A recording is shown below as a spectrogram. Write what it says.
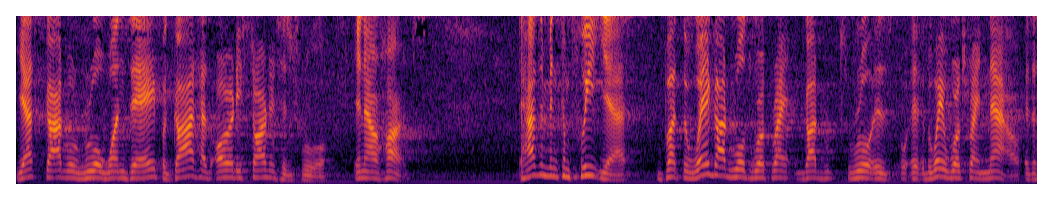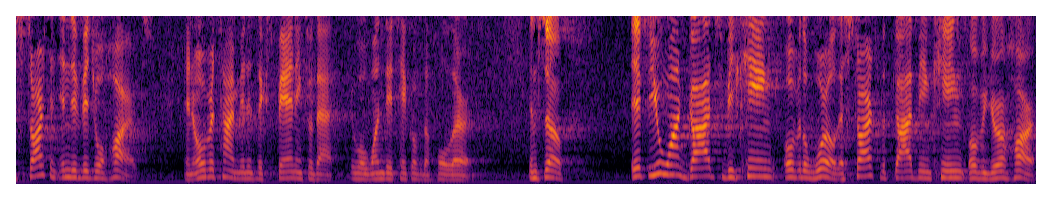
Yes, God will rule one day, but God has already started his rule in our hearts. It hasn't been complete yet, but the way God rules work right, God's rule is uh, the way it works right now is it starts in individual hearts, and over time it is expanding so that it will one day take over the whole earth. And so, if you want God to be king over the world, it starts with God being king over your heart.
